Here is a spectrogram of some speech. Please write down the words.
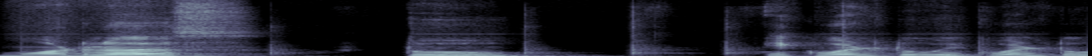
modulus 2 equal to equal to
